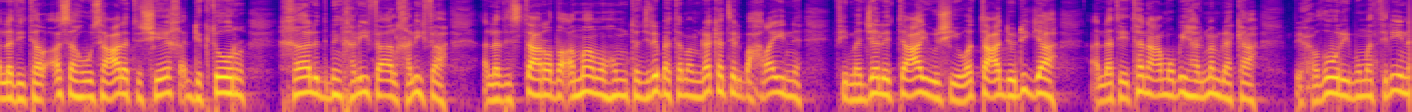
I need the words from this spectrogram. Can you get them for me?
الذي ترأسه سعادة الشيخ الدكتور خالد بن خليفة الخليفة الذي استعرض أمامهم تجربة مملكة البحرين في مجال التعايش والتعددية التي تنعم بها المملكة بحضور ممثلين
